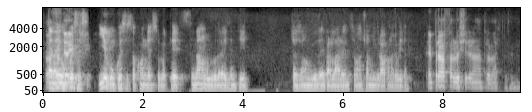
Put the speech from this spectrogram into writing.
Prova Eh, a ma io con, questo, cuffie. io con questo sto connesso perché se no non vi potrei sentire. Cioè, se non vi potrei parlare, insomma, non c'ho il microfono, capite? E prova a farlo uscire da un'altra parte. se no.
